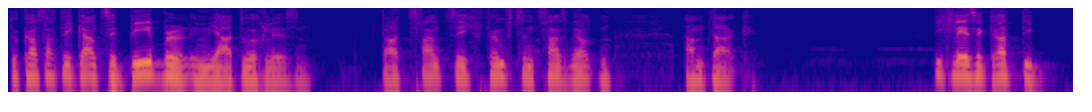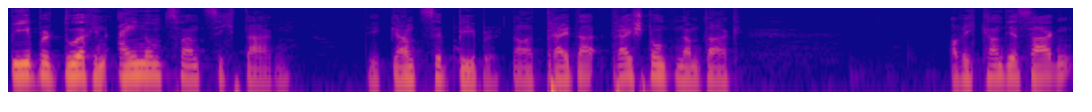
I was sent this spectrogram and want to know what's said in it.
Du kannst auch die ganze Bibel im Jahr durchlesen. Dauert 20, 15, 20 Minuten am Tag. Ich lese gerade die Bibel durch in 21 Tagen. Die ganze Bibel. Dauert drei, drei Stunden am Tag. Aber ich kann dir sagen,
